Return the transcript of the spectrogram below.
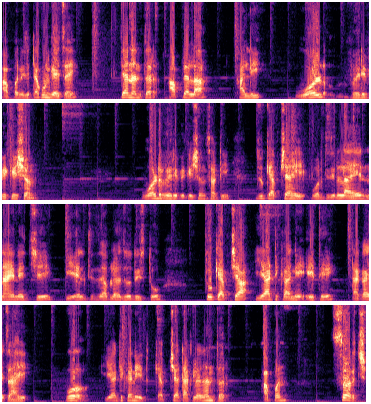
आपण इथे टाकून घ्यायचा आहे. त्यानंतर आपल्याला खाली वर्ल्ड व्हेरिफिकेशन वर्ड व्हेरिफिकेशनसाठी जो कॅप्चा आहे वरती दिलेला आहे nine H J P L तिथे आपल्याला जो दिसतो तो कॅप्चा या ठिकाणी येथे टाकायचा आहे व या ठिकाणी कॅप्चा टाकल्यानंतर आपण सर्च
